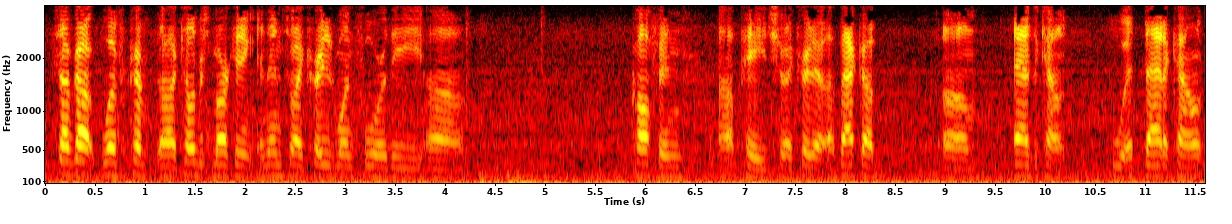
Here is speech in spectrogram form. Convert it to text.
because I've got one for uh, Calabrese Marketing, and then so I created one for the uh, Coffin uh, page. So I created a, a backup um, ads account with that account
